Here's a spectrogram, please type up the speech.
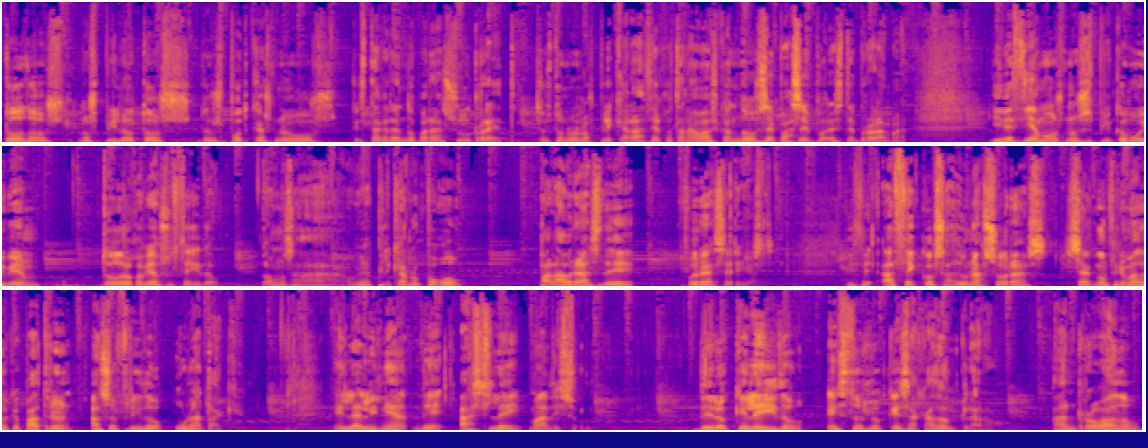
todos los pilotos de los podcasts nuevos que está creando para su red. Esto nos lo explicará CJ Navas cuando se pase por este programa. Y decíamos, nos explicó muy bien todo lo que había sucedido. Vamos a, voy a explicarlo un poco palabras de fuera de series. Dice, hace cosa de unas horas se ha confirmado que Patreon ha sufrido un ataque en la línea de Ashley Madison. De lo que he leído, esto es lo que he sacado en claro. Han robado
